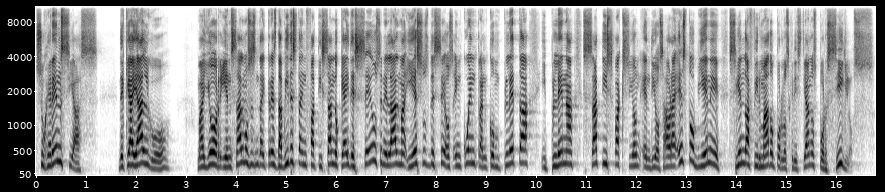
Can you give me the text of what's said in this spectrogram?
sugerencias de que hay algo mayor. Y en Salmo 63 David está enfatizando que hay deseos en el alma y esos deseos encuentran completa y plena satisfacción en Dios. Ahora, esto viene siendo afirmado por los cristianos por siglos.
